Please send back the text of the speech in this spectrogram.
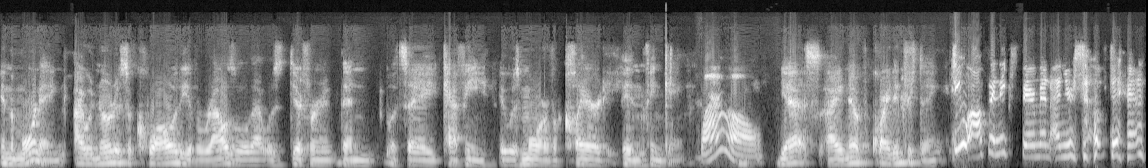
in the morning, I would notice a quality of arousal that was different than, let's say, caffeine. It was more of a clarity in thinking. Wow. Yes, I know. Quite interesting. Do you often experiment on yourself, Dan?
